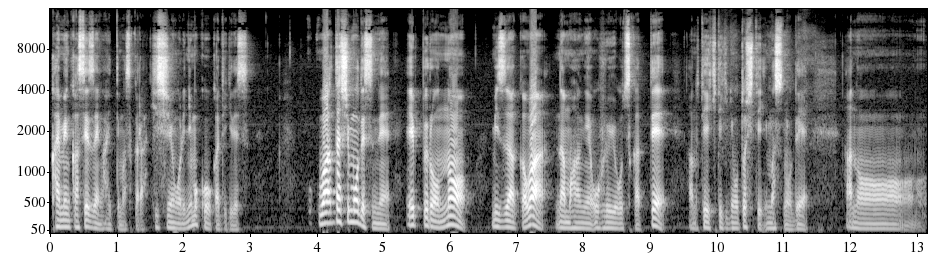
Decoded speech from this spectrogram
海面活性剤が入ってますから皮脂汚れにも効果的です。私もですねエプロンの水垢は生ハゲお風呂用を使ってあの定期的に落としていますのであの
